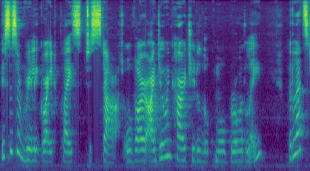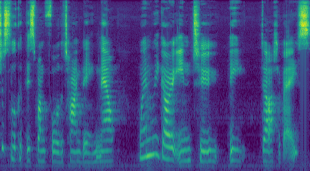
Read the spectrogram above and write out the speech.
this is a really great place to start, although I do encourage you to look more broadly. But let's just look at this one for the time being. Now, when we go into the database,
